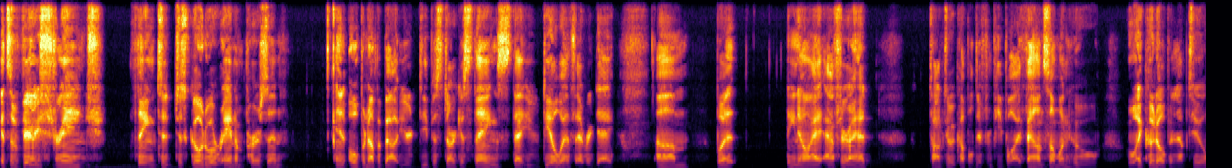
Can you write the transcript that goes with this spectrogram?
it's a very strange thing to just go to a random person and open up about your deepest darkest things that you deal with every day um, but you know, I after I had talked to a couple different people, I found someone who who I could open it up to,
